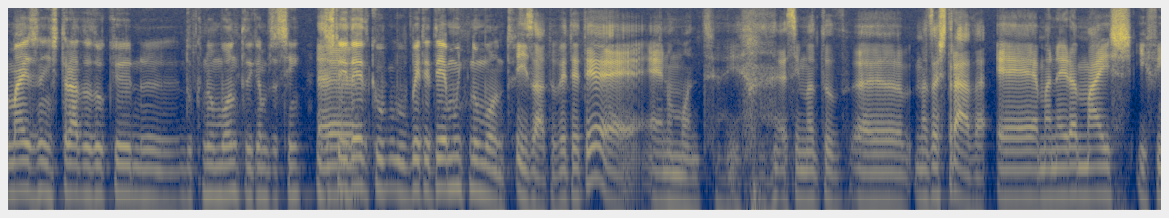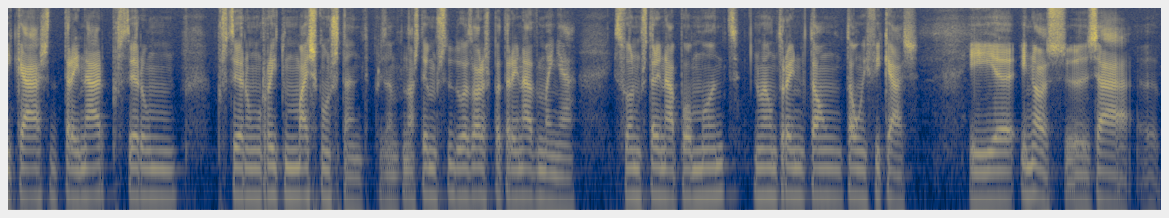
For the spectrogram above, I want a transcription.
mais em estrada do que, no, do que no monte, digamos assim? Existe uh, a eh, ideia de que o BTT é muito no monte. Exato, o BTT é, é no monte, acima de tudo. Uh, mas a estrada é a maneira mais eficaz de treinar por ser um por ser um ritmo mais constante. Por exemplo, nós temos duas horas para treinar de manhã. Se formos treinar para o monte, não é um treino tão, tão eficaz. E, uh, e nós uh, já uh,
